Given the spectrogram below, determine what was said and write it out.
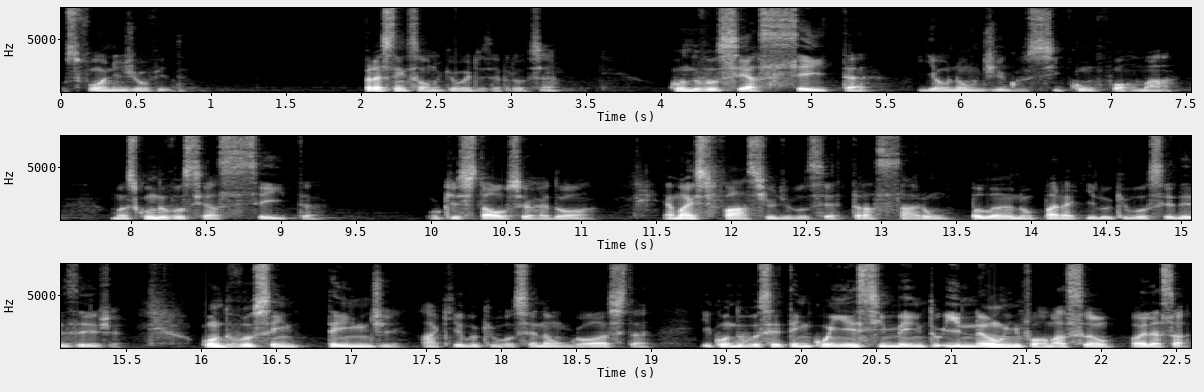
os fones de ouvido. Presta atenção no que eu vou dizer para você. Quando você aceita, e eu não digo se conformar, mas quando você aceita o que está ao seu redor, é mais fácil de você traçar um plano para aquilo que você deseja. Quando você entende aquilo que você não gosta, e quando você tem conhecimento e não informação, olha só,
